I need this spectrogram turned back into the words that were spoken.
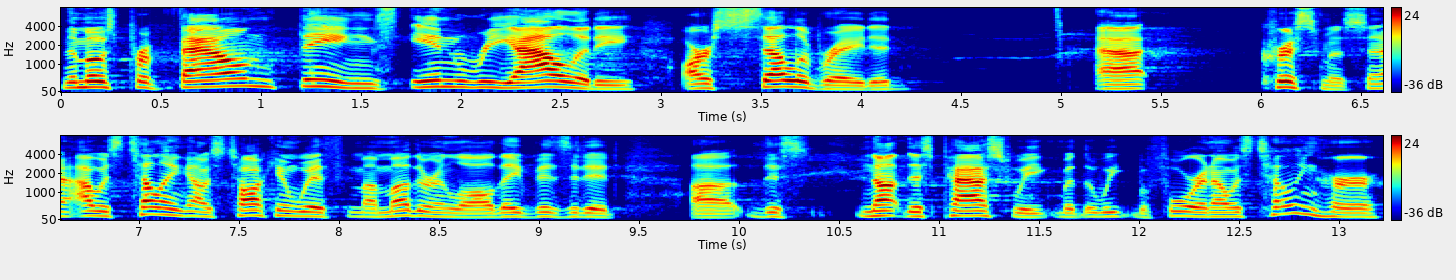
the most profound things in reality are celebrated at Christmas. And I was telling, I was talking with my mother in law. They visited uh, this, not this past week, but the week before. And I was telling her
